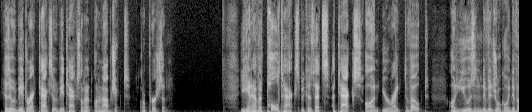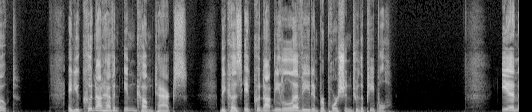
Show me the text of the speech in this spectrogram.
because it would be a direct tax. It would be a tax on an, on an object, on a person. You can't have a poll tax because that's a tax on your right to vote, on you as an individual going to vote. And you could not have an income tax because it could not be levied in proportion to the people. In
